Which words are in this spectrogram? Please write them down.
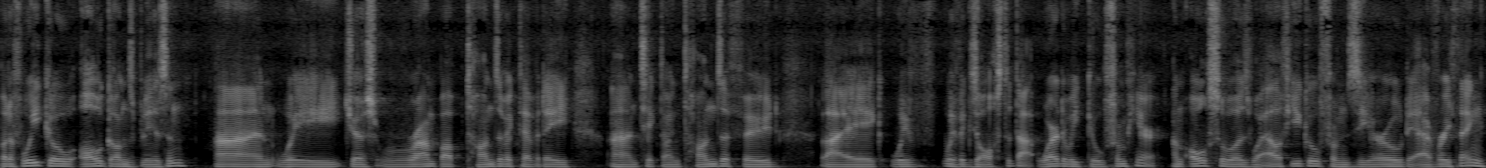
But if we go all guns blazing and we just ramp up tons of activity and take down tons of food, like we've we've exhausted that. Where do we go from here? And also as well, if you go from zero to everything,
